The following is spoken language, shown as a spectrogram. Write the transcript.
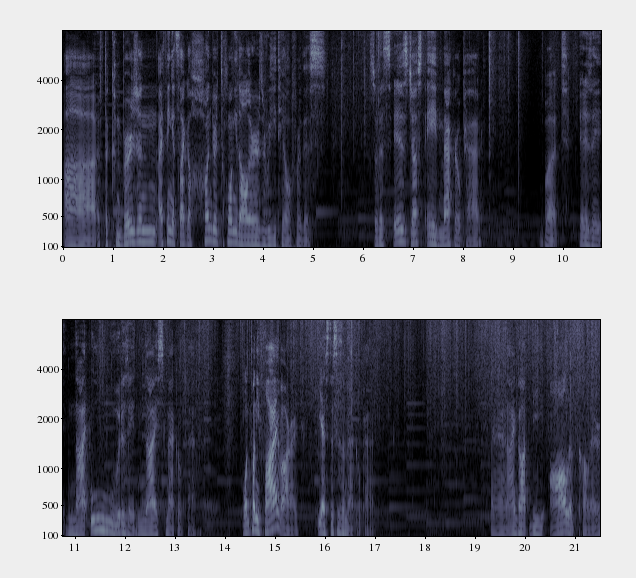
uh, if the conversion, I think it's like $120 retail for this. So this is just a macro pad, but it is a nice, ooh, it is a nice macro pad. 125, all right. Yes, this is a macro pad. And I got the olive color.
